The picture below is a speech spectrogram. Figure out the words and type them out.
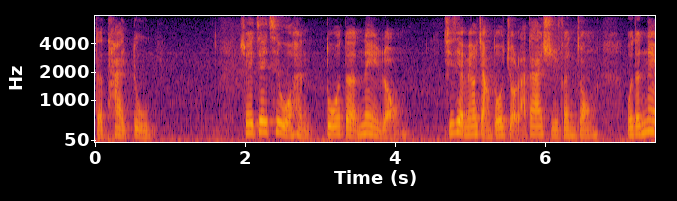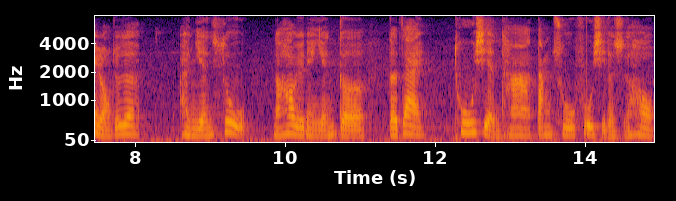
的态度。所以这次我很多的内容，其实也没有讲多久啦，大概十分钟。我的内容就是很严肃，然后有点严格的在凸显他当初复习的时候，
